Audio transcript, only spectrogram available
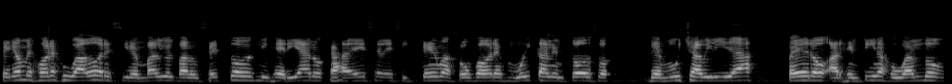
tenía mejores jugadores. Sin embargo, el baloncesto nigeriano, KDS de sistema, son jugadores muy talentosos de mucha habilidad, pero Argentina jugando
